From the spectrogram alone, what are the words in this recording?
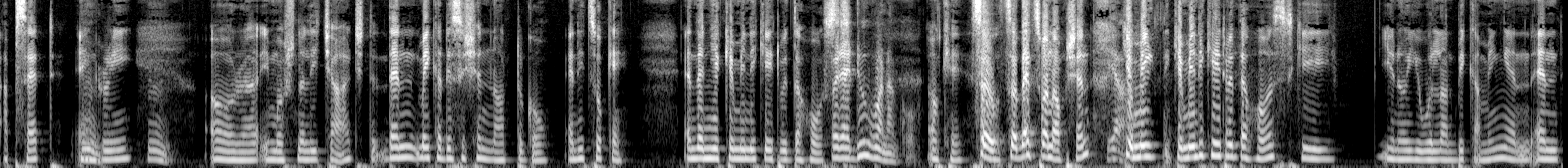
upset angry और इमोशनली चार्ज देन मेक अ डिसीजन नॉट टू गो एंड इट्स ओके and then you communicate with the host But I do want to go. Okay, so so that's one option. Yeah. Commu- communicate with the host. Ki, you know, you will not be coming, and and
